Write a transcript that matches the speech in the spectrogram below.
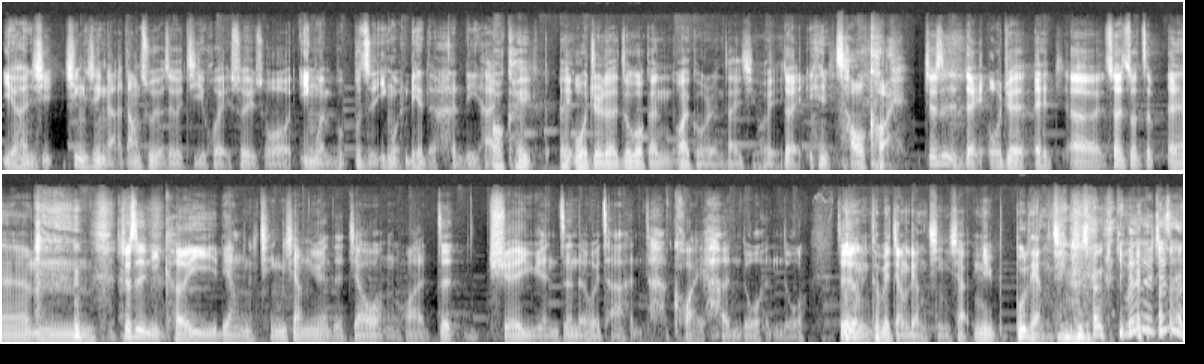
也很幸庆幸啊，当初有这个机会，所以说英文不不止英文练得很厉害，哦，可以，哎、我觉得如果跟外国人在一起会对，超快，就是对我觉得，诶、呃，虽然说这，呃嗯，就是你可以两情相悦的交往的话，这学语言真的会差很大，快很多很多。这就是你特别讲两情相，你不两情相悦？不是就是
